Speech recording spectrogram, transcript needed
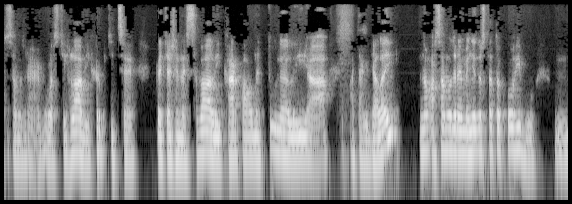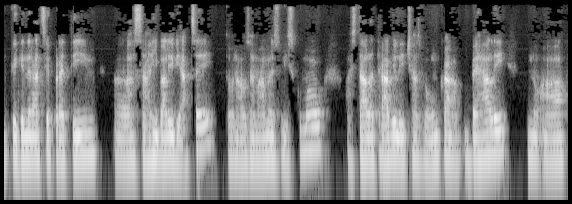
samozrejme aj bolesti hlavy, chrbtice, preťažené svaly, karpálne tunely a, a tak ďalej. No a samozrejme nedostatok pohybu. Tie generácie predtým sa hýbali viacej, to naozaj máme z výskumov a stále trávili čas vonka behali, No a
